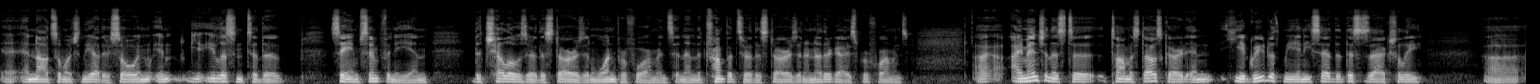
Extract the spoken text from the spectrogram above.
and not so much in the other. So in, in you, listen to the same symphony and the cellos are the stars in one performance and then the trumpets are the stars in another guy's performance. I, I mentioned this to Thomas Dausgaard and he agreed with me and he said that this is actually uh,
